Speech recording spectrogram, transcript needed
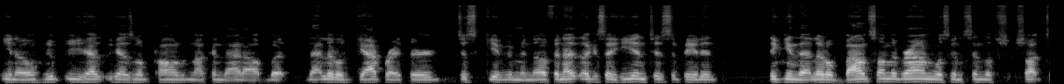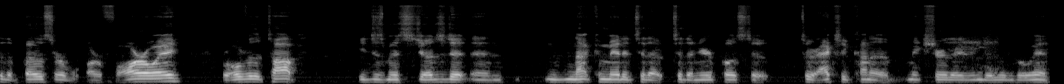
You know, he, he has he has no problem knocking that out. But that little gap right there, just give him enough. And I, like I said, he anticipated thinking that little bounce on the ground was going to send the sh- shot to the post or or far away or over the top. He just misjudged it and not committed to the to the near post to to actually kind of make sure that it doesn't go in.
